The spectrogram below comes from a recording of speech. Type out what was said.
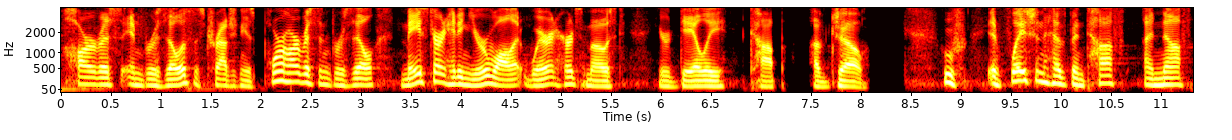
harvests in Brazil. This is tragic news. Poor harvests in Brazil may start hitting your wallet where it hurts most your daily cup of Joe. Oof, inflation has been tough enough,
